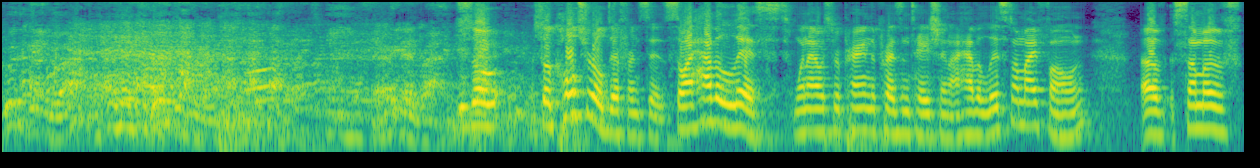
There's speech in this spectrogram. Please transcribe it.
Good good. So, so cultural differences. So I have a list when I was preparing the presentation. I have a list on my phone of some of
